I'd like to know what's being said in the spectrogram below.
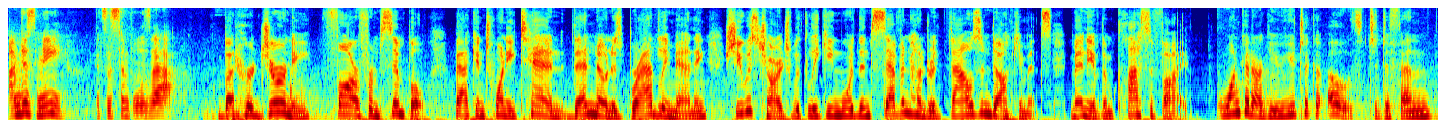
I'm just me. It's as simple as that. But her journey, far from simple. Back in 2010, then known as Bradley Manning, she was charged with leaking more than 700,000 documents, many of them classified. One could argue you took an oath to defend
